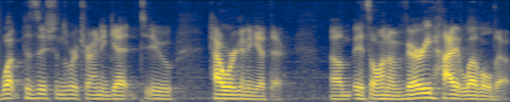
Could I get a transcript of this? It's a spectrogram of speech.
what positions we're trying to get to, how we're going to get there. Um, it's on a very high level though.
